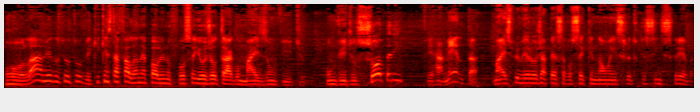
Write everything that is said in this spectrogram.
Olá amigos do YouTube, aqui quem está falando é Paulino Força e hoje eu trago mais um vídeo. Um vídeo sobre ferramenta, mas primeiro eu já peço a você que não é inscrito que se inscreva.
